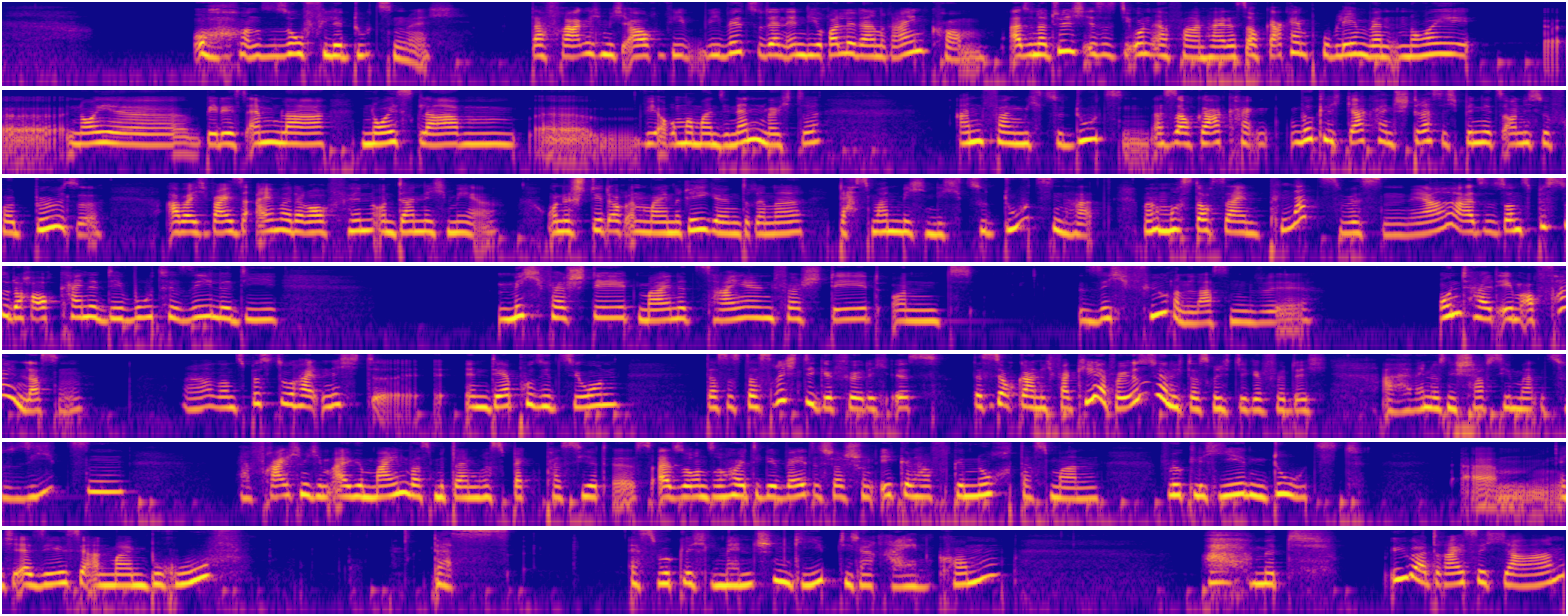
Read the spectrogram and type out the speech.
Oh, und so viele duzen mich. Da frage ich mich auch, wie, wie willst du denn in die Rolle dann reinkommen? Also natürlich ist es die Unerfahrenheit. Das ist auch gar kein Problem, wenn neu, äh, neue BDSMler, Neusklaven, äh, wie auch immer man sie nennen möchte, anfangen, mich zu duzen. Das ist auch gar kein, wirklich gar kein Stress. Ich bin jetzt auch nicht sofort böse. Aber ich weise einmal darauf hin und dann nicht mehr. Und es steht auch in meinen Regeln drinne, dass man mich nicht zu duzen hat. Man muss doch seinen Platz wissen, ja? Also sonst bist du doch auch keine devote Seele, die mich versteht, meine Zeilen versteht und sich führen lassen will. Und halt eben auch fallen lassen. Ja, sonst bist du halt nicht äh, in der Position, dass es das Richtige für dich ist. Das ist auch gar nicht verkehrt, weil es ist ja nicht das Richtige für dich. Aber wenn du es nicht schaffst, jemanden zu siezen, dann frage ich mich im Allgemeinen, was mit deinem Respekt passiert ist. Also unsere heutige Welt ist ja schon ekelhaft genug, dass man wirklich jeden duzt. Ähm, ich ersehe es ja an meinem Beruf, dass es wirklich Menschen gibt, die da reinkommen mit über 30 Jahren.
